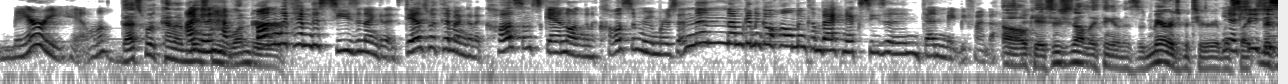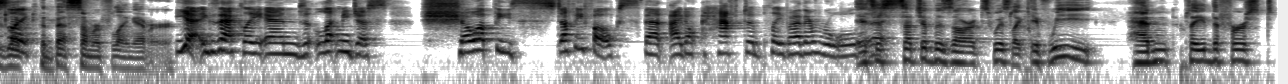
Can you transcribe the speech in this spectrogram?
marry him. That's what kind of I'm makes gonna me have wonder. fun with him this season. I'm gonna dance with him. I'm gonna cause some scandal. I'm gonna cause some rumors, and then I'm gonna go home and come back next season, and then maybe find a oh, husband. Oh, okay. So she's not like thinking of this as marriage material. But Yeah, it's like she's this just is like, like- the best summer fling ever. Yeah, exactly. And let me just show up these stuffy folks that I don't have to play by their rules. It's Uh, just such a bizarre twist. Like if we hadn't played the first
